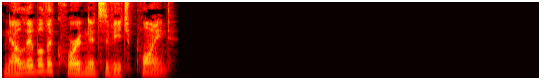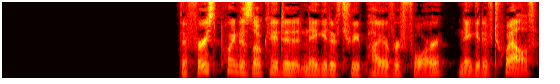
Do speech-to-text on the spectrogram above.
Now label the coordinates of each point. The first point is located at negative 3 pi over 4, negative 12.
